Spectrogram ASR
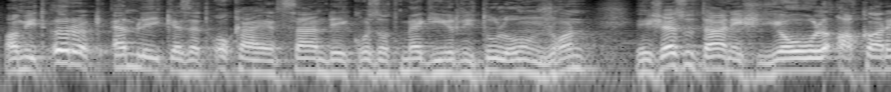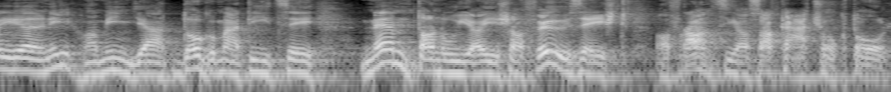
amit örök emlékezet okáért szándékozott megírni Toulonjon, és ezután is jól akar élni, ha mindjárt dogmaticé nem tanulja is a főzést a francia szakácsoktól.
